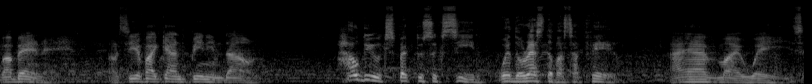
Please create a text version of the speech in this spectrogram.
Va bene. I'll see if I can't pin him down. How do you expect to succeed where the rest of us have failed? I have my ways.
